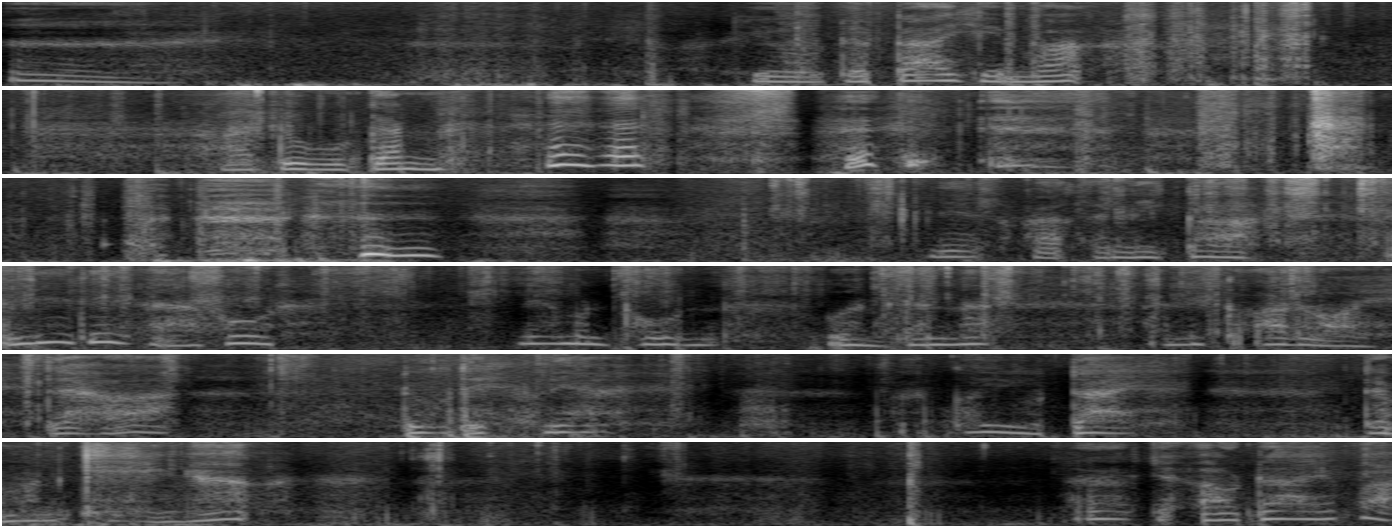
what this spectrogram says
เอออยู่แต่ใต้หิมะมาดูกัน เนี่ยผักอันนี้ก็ อันนี้ที่สาพูด เนี่ยมันทนเหมือนกันนะ อันนี้ก็อร่อย แต่ว่าดูดิเนี่ย มันก็อยู่ได้ แต่มันแข็งอะเราจะเอาได้ปะ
